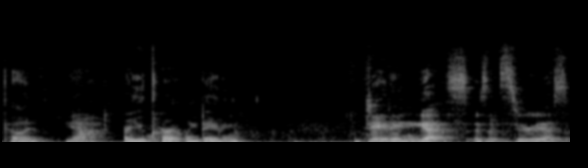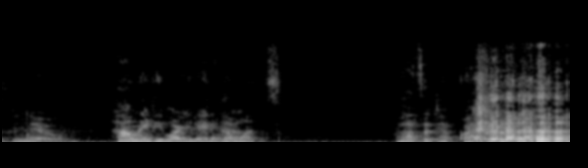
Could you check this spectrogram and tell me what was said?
Kelly, Yeah. are you currently dating? Dating, yes. Is it serious? No. how many people are you dating at once? Well, that's a tough question.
